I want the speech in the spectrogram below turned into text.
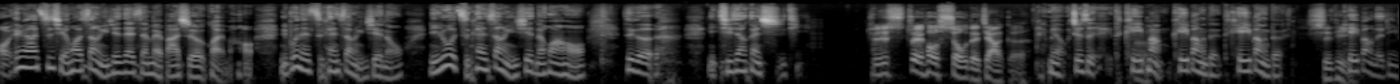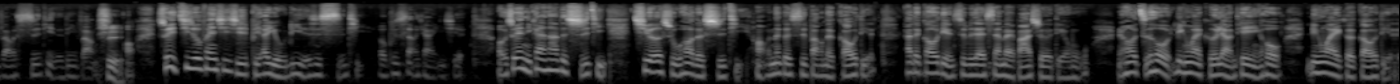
哦，因为它之前的话上影线在三百八十二块嘛，哈，你不能只看上影线哦。你如果只看上影线的话，哦，这个你其实要看实体，就是最后收的价格没有，就是 K 棒、嗯、K 棒的 K 棒的。实体 K 棒的地方，实体的地方是哦，所以技术分析其实比较有利的是实体，而不是上下影线。哦，所以你看它的实体七月二十五号的实体，好，那个是方的高点，它的高点是不是在三百八十二点五？然后之后另外隔两天以后，另外一个高点，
